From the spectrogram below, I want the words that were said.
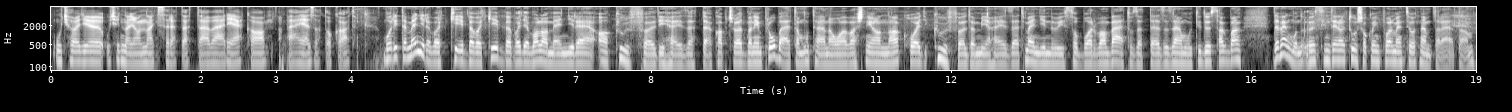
úgyhogy, úgyhogy úgyhogy nagyon nagy szeretettel várják a, a pályázatokat. Bori, te mennyire vagy képbe, vagy képbe vagy-e valamennyire a külföldi helyzettel kapcsolatban? Én próbáltam utána olvasni annak, hogy külföldön mi a helyzet, mennyi női szobor van, változott ez az elmúlt időszakban, de megmondom őszintén, hogy túl sok információt nem találtam.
